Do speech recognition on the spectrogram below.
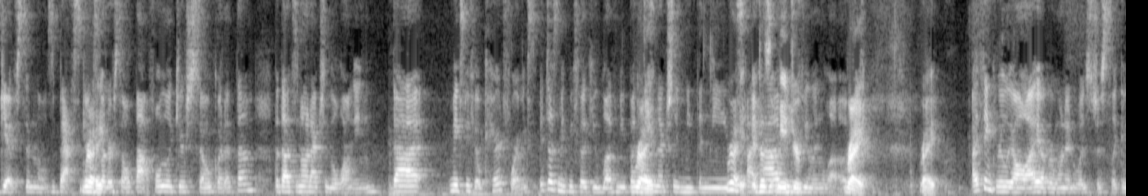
gifts and those baskets Right. that are so thoughtful. Like you're so good at them, but that's not actually the longing that makes me feel cared for. It makes it does make me feel like you love me, but Right. it doesn't actually meet the needs. Right. I It doesn't meet your- feeling love. right, right. I think really all I ever wanted was just like a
